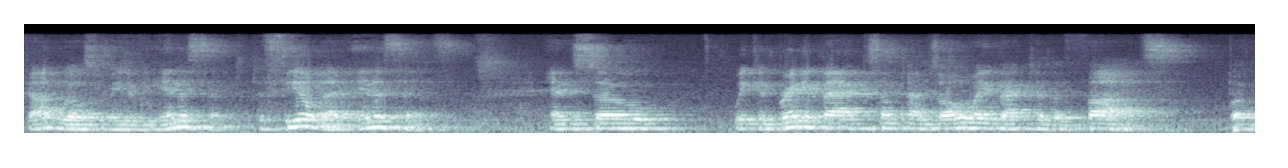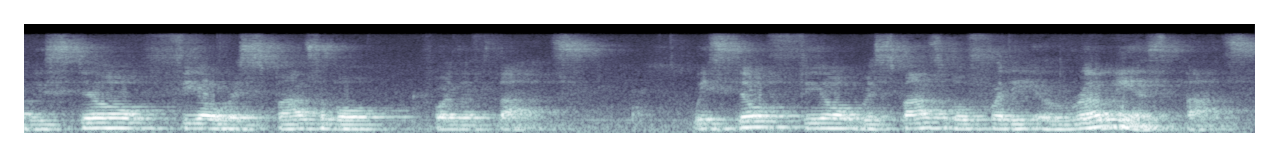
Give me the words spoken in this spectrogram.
God wills for me to be innocent, to feel that innocence. And so we can bring it back sometimes all the way back to the thoughts, but we still feel responsible for the thoughts. We still feel responsible for the erroneous thoughts.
